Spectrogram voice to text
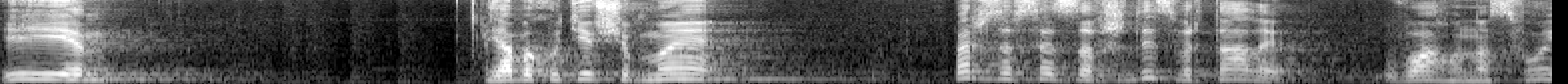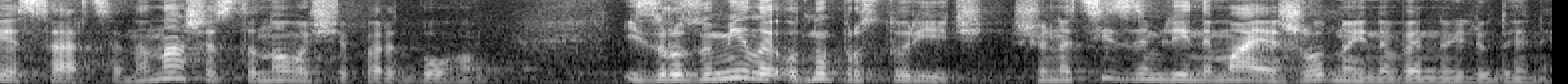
І я би хотів, щоб ми перш за все завжди звертали увагу на своє серце, на наше становище перед Богом. І зрозуміли одну просту річ, що на цій землі немає жодної невинної людини.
